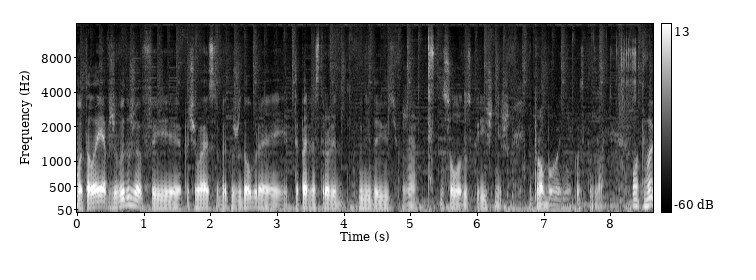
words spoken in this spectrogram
От, але я вже видужав і почуваю себе дуже добре. І тепер гастролі мені дають вже насолоду скоріш, ніж випробування, як ви сказали. От ви,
